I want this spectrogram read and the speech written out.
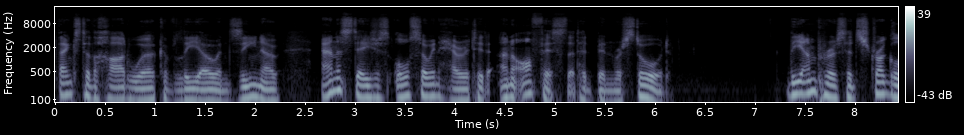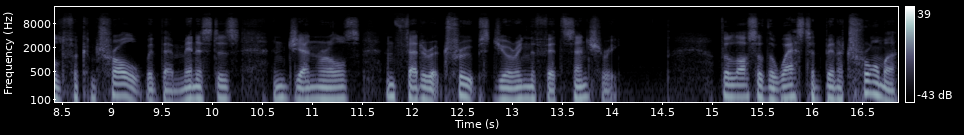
thanks to the hard work of Leo and Zeno, Anastasius also inherited an office that had been restored. The emperors had struggled for control with their ministers and generals and federate troops during the 5th century. The loss of the West had been a trauma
